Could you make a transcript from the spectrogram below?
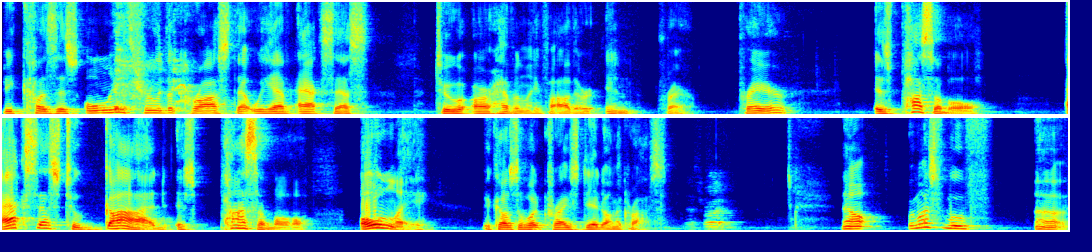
because it's only through the cross that we have access to our heavenly Father in prayer. Prayer is possible. Access to God is possible only because of what Christ did on the cross. That's right. Now, we must move uh,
